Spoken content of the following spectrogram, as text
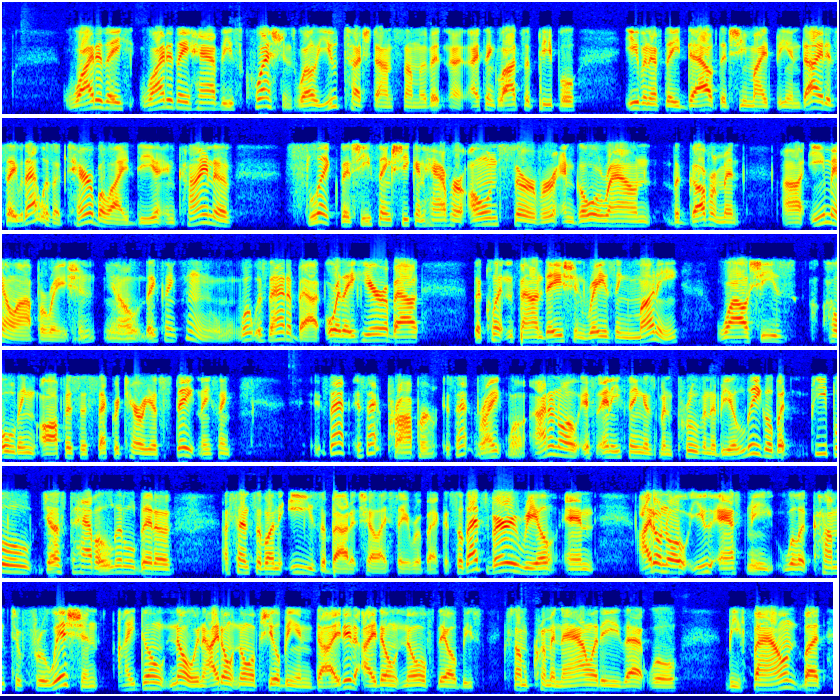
Why do they why do they have these questions? Well, you touched on some of it. I think lots of people even if they doubt that she might be indicted say well, that was a terrible idea and kind of slick that she thinks she can have her own server and go around the government uh, email operation. You know, they think, hmm, what was that about? Or they hear about the Clinton Foundation raising money while she's holding office as Secretary of State, and they think, is that is that proper? Is that right? Well, I don't know if anything has been proven to be illegal, but people just have a little bit of a sense of unease about it, shall I say, Rebecca? So that's very real, and I don't know. You asked me, will it come to fruition? I don't know, and I don't know if she'll be indicted. I don't know if there'll be some criminality that will be found, but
